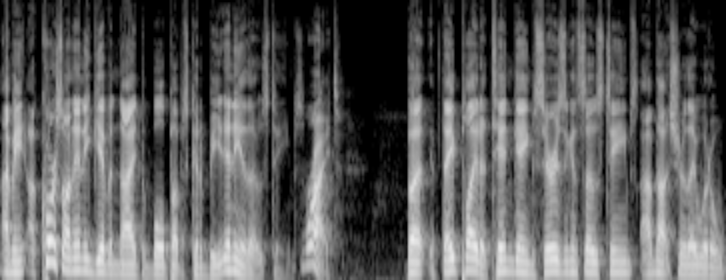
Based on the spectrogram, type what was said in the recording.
I mean, of course, on any given night, the Bullpups could have beat any of those teams. Right. But if they played a 10 game series against those teams, I'm not sure they would have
